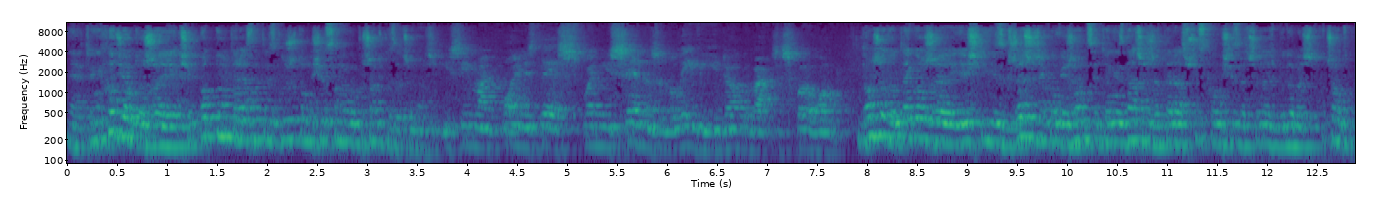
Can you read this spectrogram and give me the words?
Nie, to nie chodzi o to, że jak się potknął teraz na tym wzgórzu, to musi od samego początku zaczynać. Dążę do tego, że jeśli zgrzeszysz jako wierzący, to nie znaczy, że teraz wszystko musi zaczynać budować od początku.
